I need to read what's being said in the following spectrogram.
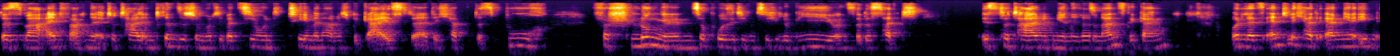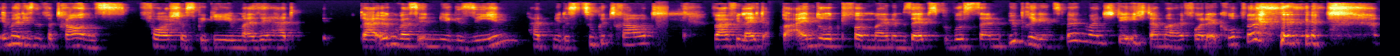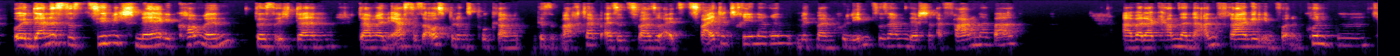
das war einfach eine total intrinsische Motivation. Die Themen haben mich begeistert. Ich habe das Buch verschlungen zur positiven Psychologie und so. Das hat, ist total mit mir in Resonanz gegangen. Und letztendlich hat er mir eben immer diesen Vertrauensvorschuss gegeben. Also er hat da irgendwas in mir gesehen, hat mir das zugetraut, war vielleicht beeindruckt von meinem Selbstbewusstsein. Übrigens, irgendwann stehe ich da mal vor der Gruppe Und dann ist es ziemlich schnell gekommen, dass ich dann da mein erstes Ausbildungsprogramm gemacht habe. Also zwar so als zweite Trainerin mit meinem Kollegen zusammen, der schon erfahrener war. Aber da kam dann eine Anfrage eben von einem Kunden,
